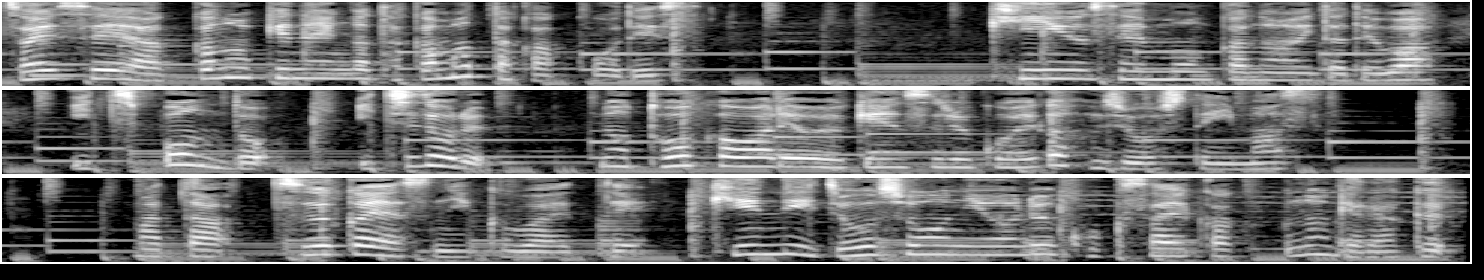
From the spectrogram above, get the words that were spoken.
財政悪化の懸念が高まった格好です。金融専門家の間では1ポンド1ドルの10日割れを予見する声が浮上しています。また通貨安に加えて金利上昇による国債価格の下落。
